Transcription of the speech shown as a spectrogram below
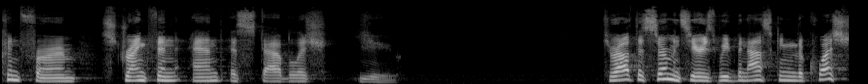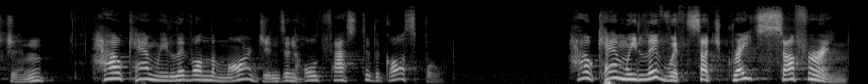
confirm, strengthen, and establish you. Throughout this sermon series, we've been asking the question how can we live on the margins and hold fast to the gospel? How can we live with such great suffering?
